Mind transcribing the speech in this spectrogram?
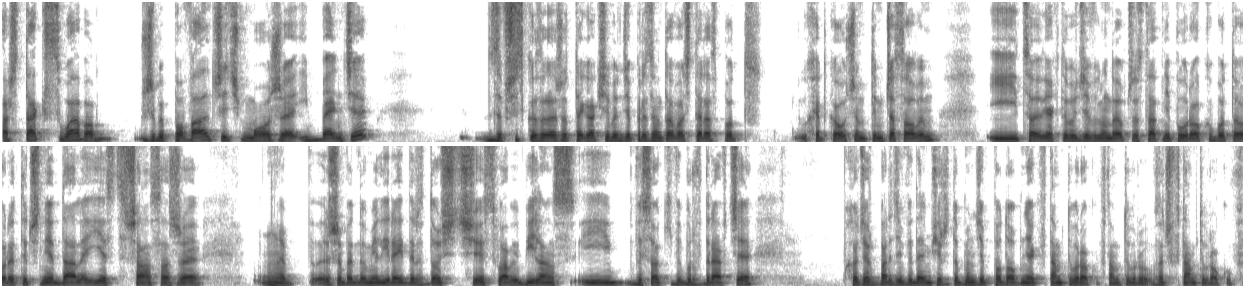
aż tak słaba, żeby powalczyć może i będzie. Ze wszystko zależy od tego, jak się będzie prezentować teraz pod head coachem tymczasowym i co, jak to będzie wyglądało przez ostatnie pół roku, bo teoretycznie dalej jest szansa, że, że będą mieli Raiders dość słaby bilans i wysoki wybór w drafcie. Chociaż bardziej wydaje mi się, że to będzie podobnie jak w tamtym roku, w tamtym, znaczy w tamtym roku, w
